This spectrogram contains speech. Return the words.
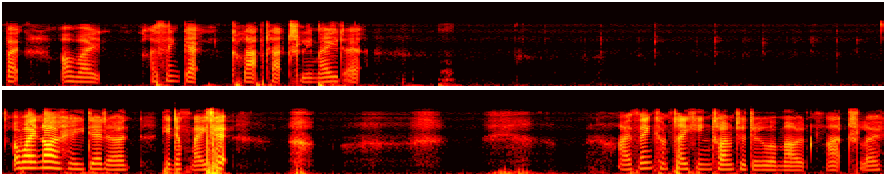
Back. Oh wait, I think get clapped actually made it. Oh wait, no, he didn't. He just made it. I think I'm taking time to do remote, actually.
